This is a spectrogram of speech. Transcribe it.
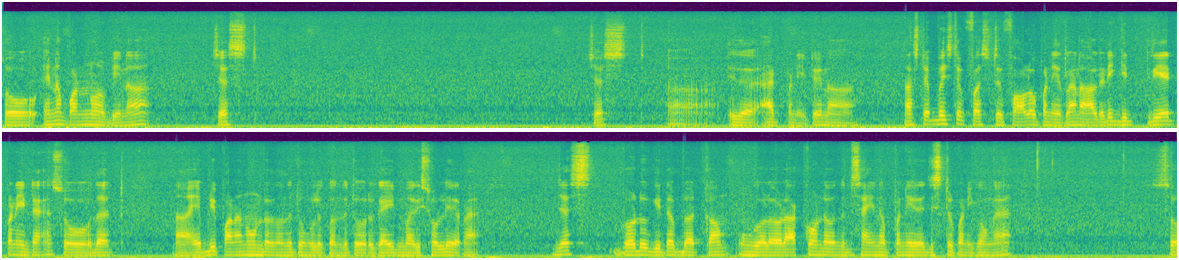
ஸோ என்ன பண்ணணும் அப்படின்னா ஜஸ்ட் ஜஸ்ட் இதை ஆட் பண்ணிவிட்டு நான் நான் step by step first follow பண்ணிடலாம். நான் ஆல்ரெடி கிட் க்ரியேட் பண்ணிட்டேன். ஸோ தட் நான் எப்படி பண்ணணுன்றது வந்துட்டு உங்களுக்கு வந்துட்டு ஒரு கைட் மாதிரி சொல்லிடுறேன். Just go to GitHub dot com உங்களோட அக்கௌண்ட்டை வந்துட்டு சைன் அப் பண்ணி ரெஜிஸ்டர் பண்ணிக்கோங்க. ஸோ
